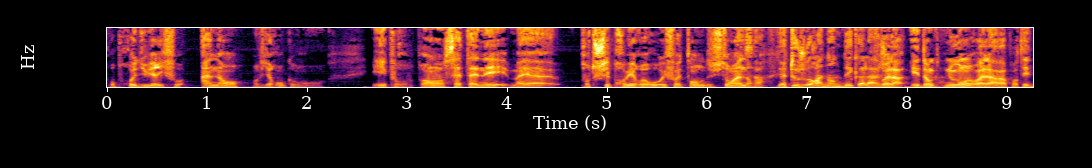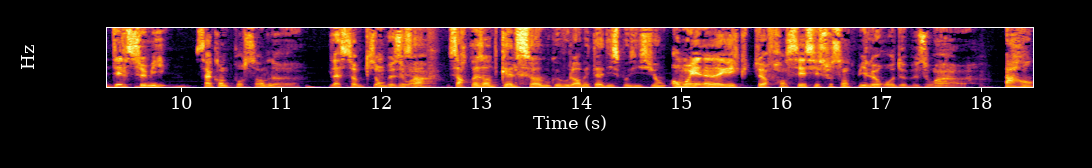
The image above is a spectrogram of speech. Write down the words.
Pour produire, il faut un an environ. Et pour, pendant cette année, bah, pour toucher le premier euro, il faut attendre justement un an. ça. Il y a toujours un an de décalage. Voilà. Et donc nous, on va leur rapporter dès le semis 50% de, le- de la somme qu'ils ont besoin. ça. ça représente quelle somme que vous leur mettez à disposition? En moyenne, un agriculteur français, c'est 60 000 euros de besoin euh, par an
